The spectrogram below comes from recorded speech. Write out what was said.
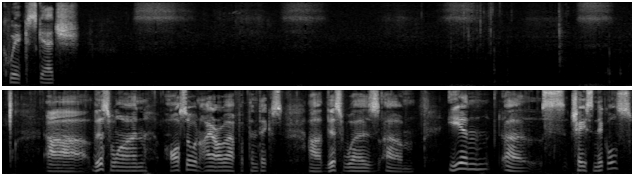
quick sketch. Uh, this one, also an IRF Authentics. Uh, this was um, Ian uh, Chase Nichols,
